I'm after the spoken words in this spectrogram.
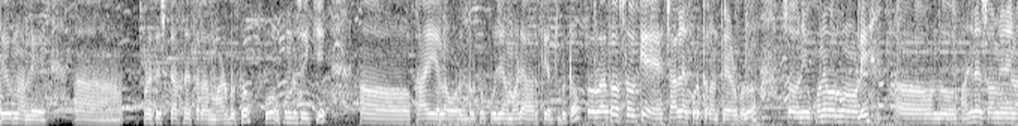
ದೇವ್ರನ್ನ ಅಲ್ಲಿ ಪ್ರತಿಷ್ಠಾಪನೆ ಥರ ಮಾಡಿಬಿಟ್ಟು ಕುಂಡ್ರಿಸಿಕ್ಕಿ ಕಾಯಿ ಎಲ್ಲ ಹೊಡೆದ್ಬಿಟ್ಟು ಪೂಜೆ ಮಾಡಿ ಆರತಿ ಎತ್ಬಿಟ್ಟು ರಥೋತ್ಸವಕ್ಕೆ ಚಾಲನೆ ಕೊಡ್ತಾರೆ ಅಂತ ಹೇಳ್ಬೋದು. ಸೊ ನೀವು ಕೊನೆವರೆಗೂ ನೋಡಿ ಒಂದು ಆಂಜನೇಯ ಸ್ವಾಮಿನ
